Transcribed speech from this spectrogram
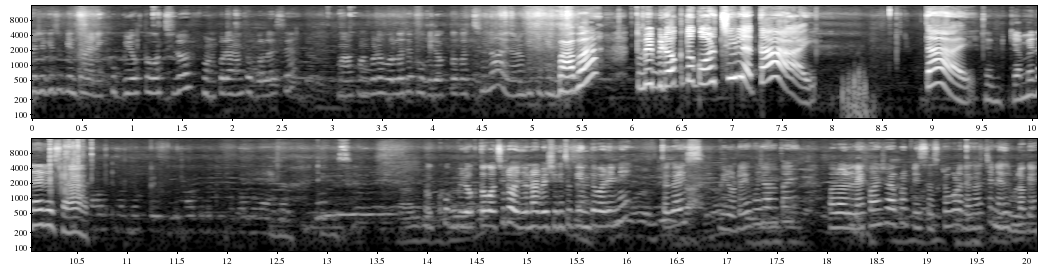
বেশি কিছু কিনতে হয়নি খুব বিরক্ত করছিল ফোন করে আমাকে বলেছে। মা ফোন করে বলল যে খুব বিরক্ত করছিল এই জন্য কিছু কিনতে বাবা তুমি বিরক্ত করছিলে তাই? তাই? ক্যামেরায় রে ও খুব বিরক্ত করছিল ওই জন্য আর বেশি কিছু কিনতে পারিনি। তো গাইস ভিডিওটাই পর্যন্তই। ভালো লেখা হয় সব প্লিজ সাবস্ক্রাইব করে দেখাচ্ছে নেক্সট ব্লগে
